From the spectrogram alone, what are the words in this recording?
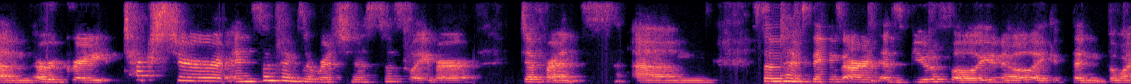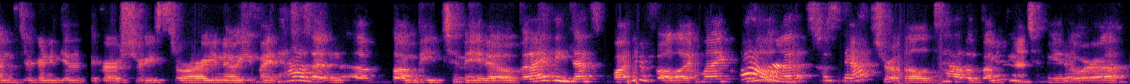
um, or a great texture, and sometimes a richness to flavor difference. Um, sometimes things aren't as beautiful, you know, like than the ones you're going to get at the grocery store. You know, you might have an, a bumpy tomato, but I think that's wonderful. I'm like, wow, yeah. that's just natural to have a bumpy yeah. tomato or a.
